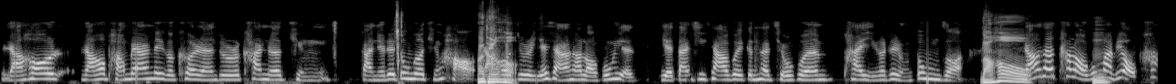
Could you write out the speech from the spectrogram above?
然后，然后旁边那个客人就是看着挺，感觉这动作挺好，然后就是也想让她老公也也单膝下跪跟她求婚，拍一个这种动作。然后，然后她她老公吧比较胖，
